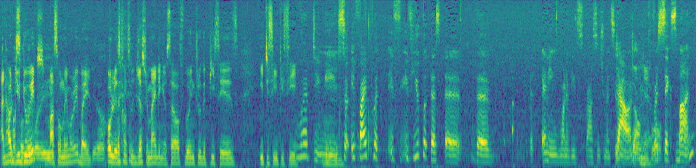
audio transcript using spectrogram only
And how do you do memory, it? Muscle memory by you know. always constantly just reminding yourself, going through the pieces, etc. etc. What do you mean? Mm. So if I put if if you put this uh, the any one of these brass instruments Yeah, down, down Yeah. for for- six months,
